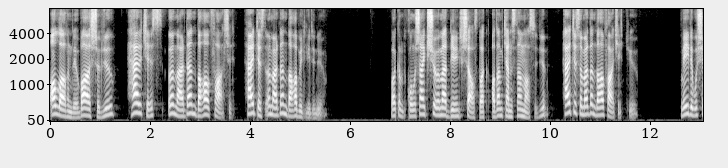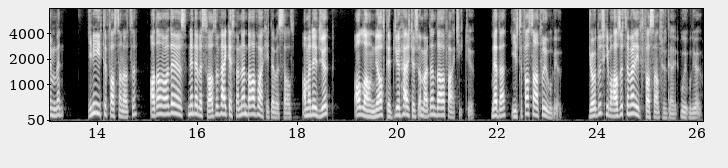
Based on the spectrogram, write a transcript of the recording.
Allah'ım diyor bağışla diyor. Herkes Ömer'den daha fasıl. Herkes Ömer'den daha bilgili diyor. Bakın konuşan kişi Ömer birinci şahıs. Bak adam kendisinden bahsediyor. Herkes Ömer'den daha fakir diyor. Neydi bu şimdi? Yine iltifat sanatı. Adam ne demesi lazım? Herkes benden daha fakir demesi lazım. Ama ne diyor? Allah'ın yahvet diyor. Herkes Ömer'den daha fakir diyor. Neden? İltifat sanatı uyguluyor. Gördüğünüz gibi Hazreti Ömer de iltifat sanatı uyguluyor.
